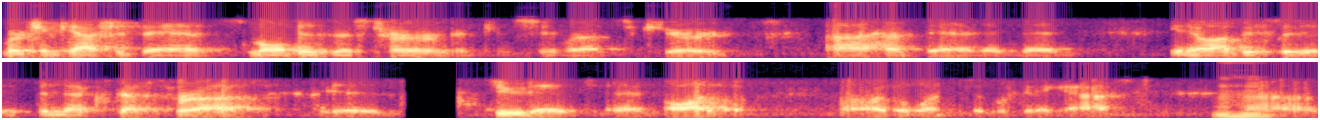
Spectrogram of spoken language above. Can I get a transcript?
merchant cash advance, small business term, and consumer unsecured uh, have been. And then, you know, obviously the, the next steps for us is student and auto are the ones that we're getting asked mm-hmm. um,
